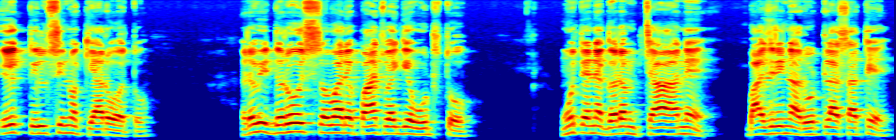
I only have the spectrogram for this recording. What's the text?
એક તુલસીનો ક્યારો હતો. રવિ દરરોજ સવારે પાંચ વાગ્યે ઉઠતો. હું તેને ગરમ ચા અને બાજરીના રોટલા સાથે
